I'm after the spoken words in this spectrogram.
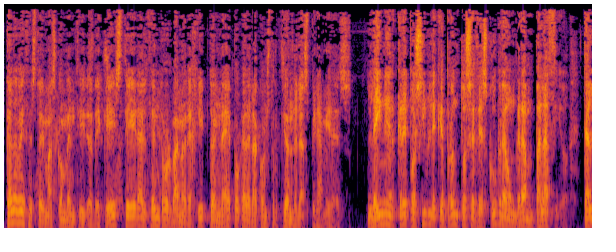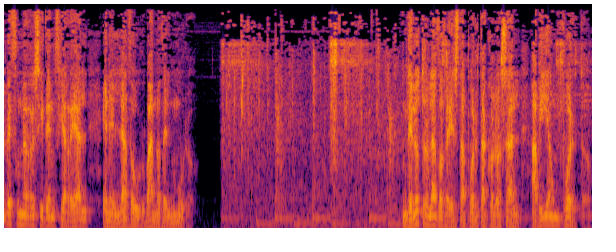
Cada vez estoy más convencido de que este era el centro urbano de Egipto en la época de la construcción de las pirámides. Leiner cree posible que pronto se descubra un gran palacio, tal vez una residencia real en el lado urbano del muro. Del otro lado de esta puerta colosal había un puerto,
